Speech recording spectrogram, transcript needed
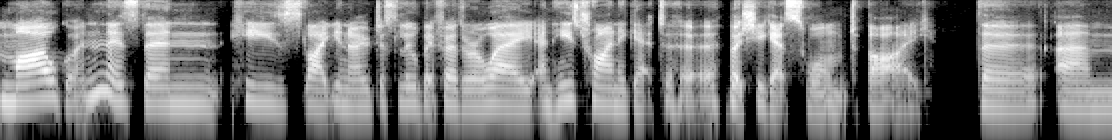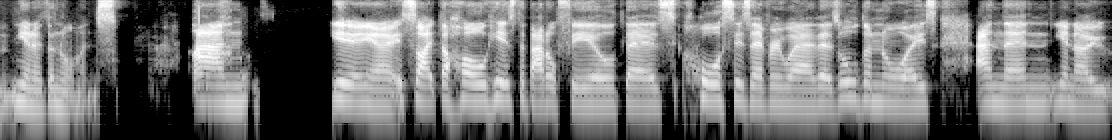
Maelgwn is then he's like, you know, just a little bit further away and he's trying to get to her, but she gets swarmed by the um, you know, the Normans. Ugh. And you know, it's like the whole here's the battlefield, there's horses everywhere, there's all the noise, and then, you know,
